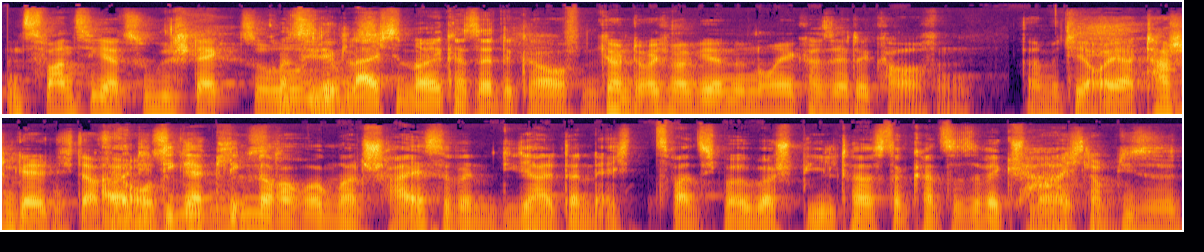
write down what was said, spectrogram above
einen 20er zugesteckt. So, Konntest du dir gleich eine neue Kassette kaufen. könnt ihr euch mal wieder eine neue Kassette kaufen, damit ihr euer Taschengeld nicht dafür Aber die Dinger klingen müsst. doch auch irgendwann scheiße, wenn die halt dann echt 20 Mal überspielt hast, dann kannst du sie wegschmeißen. Ja, ich glaube, diese,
